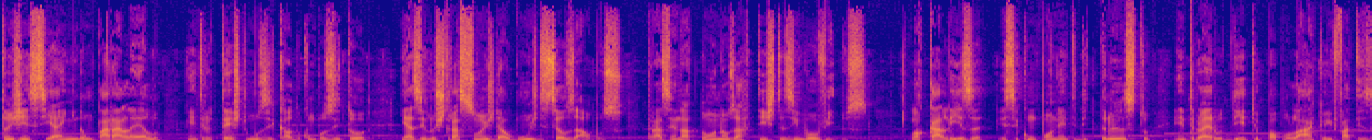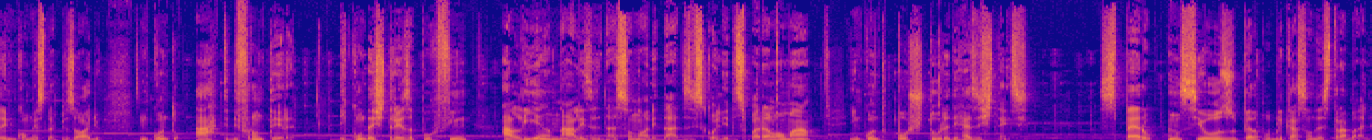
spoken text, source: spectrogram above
Tangencia ainda um paralelo entre o texto musical do compositor e as ilustrações de alguns de seus álbuns, trazendo à tona os artistas envolvidos. Localiza esse componente de trânsito entre o erudito e o popular que eu enfatizei no começo do episódio, enquanto arte de fronteira. E com destreza, por fim, alia a análise das sonoridades escolhidas por Elomar enquanto postura de resistência. Espero ansioso pela publicação desse trabalho.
